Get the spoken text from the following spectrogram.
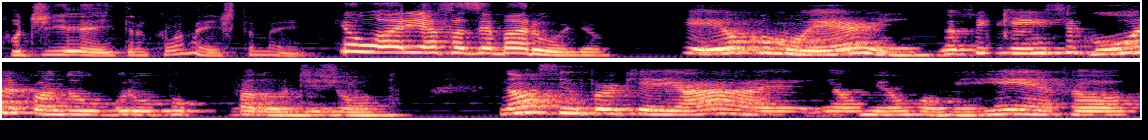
podia ir tranquilamente também. Que o Ori ia fazer barulho. Eu, como Erin, eu fiquei insegura quando o grupo falou de junto. Não assim porque ah, é, é o meu momento, ou,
